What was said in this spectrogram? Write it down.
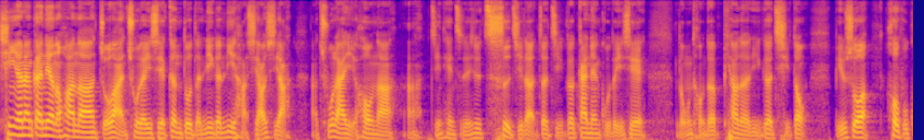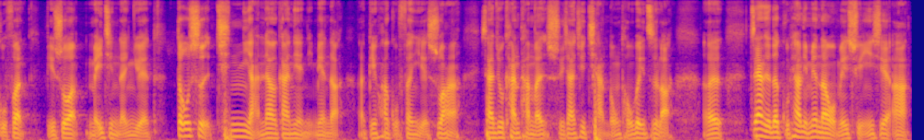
氢燃料概念的话呢，昨晚出了一些更多的那个利好消息啊啊，出来以后呢啊，今天直接是刺激了这几个概念股的一些龙头的票的一个启动，比如说厚普股份，比如说美景能源。都是氢燃料概念里面的，呃，冰化股份也算啊。现在就看他们谁再去抢龙头位置了。而这样子的股票里面呢，我们选一些啊，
